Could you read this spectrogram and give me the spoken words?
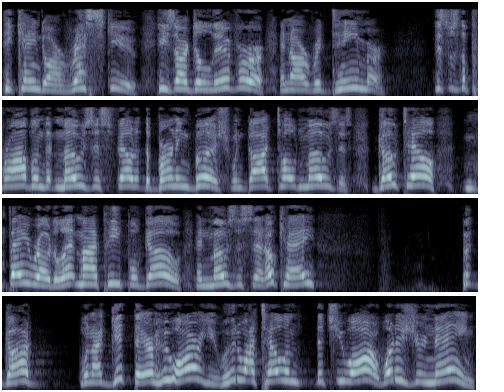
He came to our rescue. He's our deliverer and our redeemer. This was the problem that Moses felt at the burning bush when God told Moses, Go tell Pharaoh to let my people go. And Moses said, Okay, but God, when I get there, who are you? Who do I tell them that you are? What is your name?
